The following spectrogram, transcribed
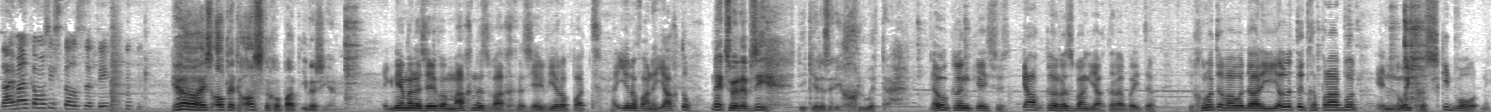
Daai man kan mos nie stil sit nie. Ja, hy's altyd haastig op pad iewers heen. Ek neem aan as jy vir Magnus wag, as jy weer op pad na een of ander jagtog. Net so ribsie, die keer is dit die grootte. Nou klink jy soos elke rusbankjagter daar buite. Die grootte waaroor daar die hele tyd gepraat word en nooit geskiet word nie.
